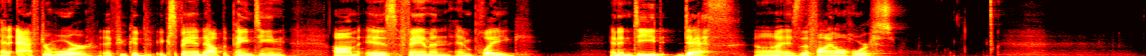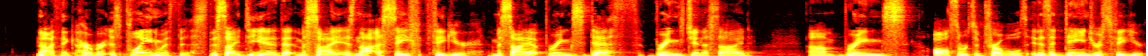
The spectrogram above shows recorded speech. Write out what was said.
And after war, if you could expand out the painting, um, is famine and plague. And indeed, death uh, is the final horse. Now, I think Herbert is playing with this this idea that Messiah is not a safe figure. Messiah brings death, brings genocide, um, brings all sorts of troubles. It is a dangerous figure.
